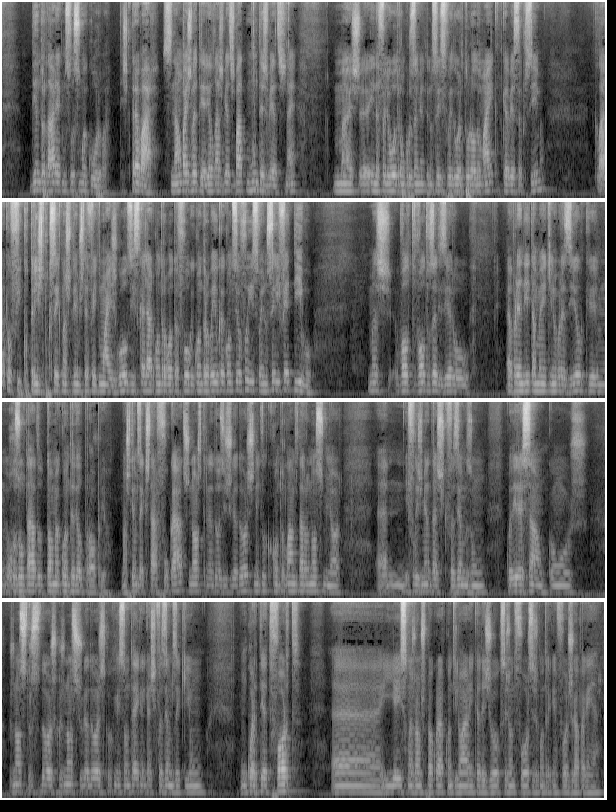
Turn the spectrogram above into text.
dentro da área é como se fosse uma curva. Tens que travar, senão vais bater. Ele às vezes bate muitas vezes, né? mas uh, ainda falhou outro, um cruzamento, eu não sei se foi do Arthur ou do Mike, de cabeça por cima. Claro que eu fico triste porque sei que nós podíamos ter feito mais golos e se calhar contra o Botafogo e contra o Bahia o que aconteceu foi isso, foi não ser efetivo. Mas volto-vos volto a dizer, o, aprendi também aqui no Brasil que hum, o resultado toma conta dele próprio. Nós temos é que estar focados, nós treinadores e jogadores, naquilo que controlamos, dar o nosso melhor. Um, e felizmente acho que fazemos um, com a direção, com os, os nossos torcedores, com os nossos jogadores, com a comissão técnica, acho que fazemos aqui um, um quarteto forte uh, e é isso que nós vamos procurar continuar em cada jogo, seja onde for, seja contra quem for, jogar para ganhar.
